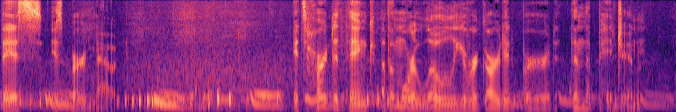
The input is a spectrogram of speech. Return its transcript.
This is Bird Note. It's hard to think of a more lowly regarded bird than the pigeon.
